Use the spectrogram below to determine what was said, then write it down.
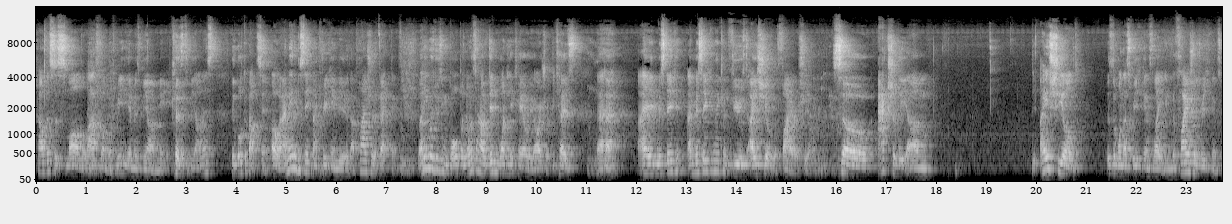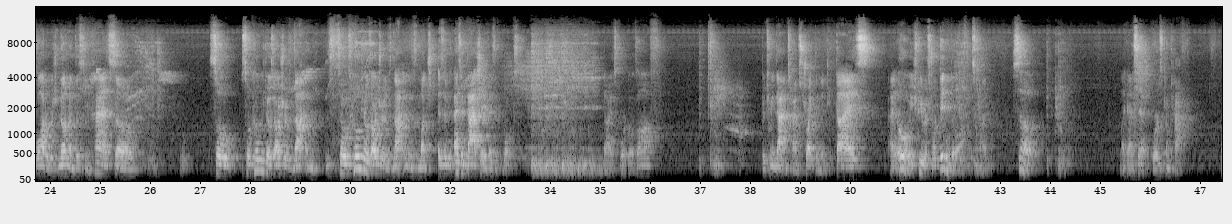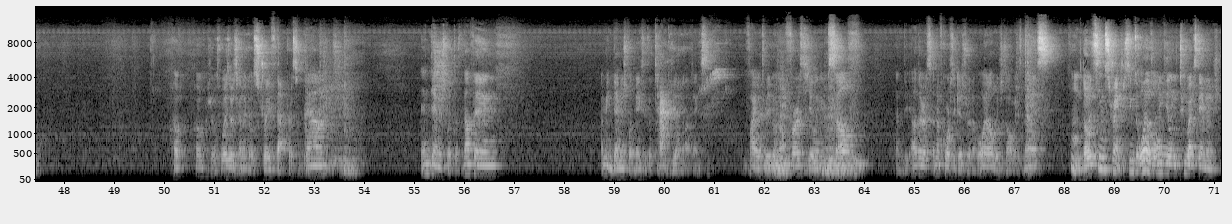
How this is small and the last one was medium is beyond me. Because to be honest, they look about the same. Oh, and I made a mistake in my pregame data that probably should affect things. Lenny was using Bolt, but notice how it didn't one-hit KO the Archer because uh, I mistaken I mistakenly confused Ice Shield with Fire Shield. So actually, um, the Ice Shield is the one that's weak against lightning. The Fire Shield is weak against water, which none of this team has. So, so so Kokojo's Archer is not in so Kokojo's Archer is not in as much as in, as in bad shape as it looks. And Ice Four goes off. Between that and Time Strike, the ninja dies. And oh, HP Restore didn't go off this time. So, like I said, words compat. wizard is gonna go strafe that person down. And damage split does nothing. I mean, damage split makes his attack deal nothing. Fire 3 goes out first, healing himself and the others. And of course, it gets rid of oil, which is always nice. Hmm, though it seems strange. It seems oil is only dealing 2x damage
